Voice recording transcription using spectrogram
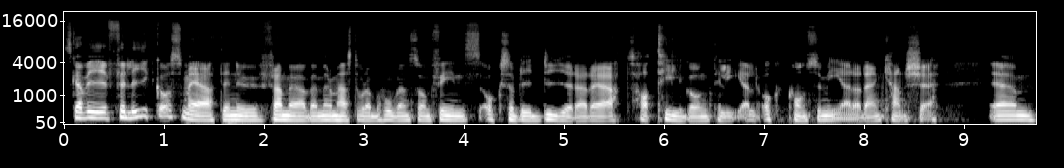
Ska vi förlika oss med att det nu framöver med de här stora behoven som finns också blir dyrare att ha tillgång till el och konsumera den kanske um,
